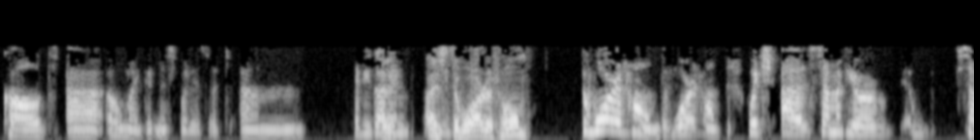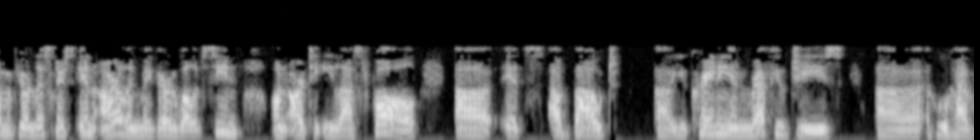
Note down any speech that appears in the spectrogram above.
called, uh, oh my goodness, what is it? Um, have you got it? Uh, it's The War at Home. The War at Home, The War at Home, which, uh, some of your, some of your listeners in Ireland may very well have seen on RTE last fall. Uh, it's about, uh, Ukrainian refugees, uh, who have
